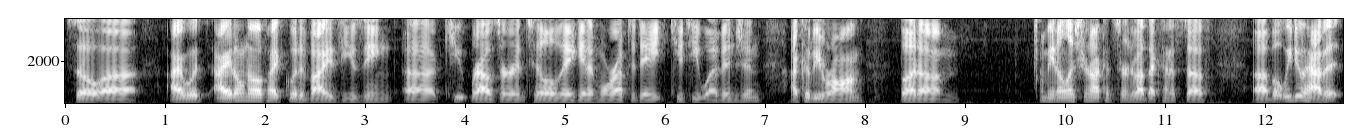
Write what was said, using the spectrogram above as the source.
So uh, I would I don't know if I would advise using uh, qutebrowser until they get a more up to date Qt web engine. I could be wrong, but um, I mean unless you're not concerned about that kind of stuff. Uh, but we do have it.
